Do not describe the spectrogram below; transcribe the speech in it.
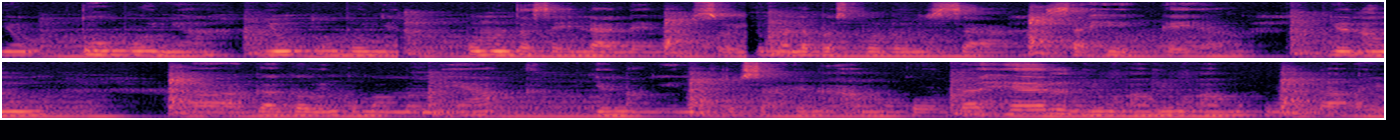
yung tubo niya, yung tubo niya pumunta sa ilalim. So lumalabas po doon sa sahig kaya yun ang ah, gagawin ko mamamaya at yun ang inato sa akin ng amo ko dahil yung, yung amo ko wala ay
